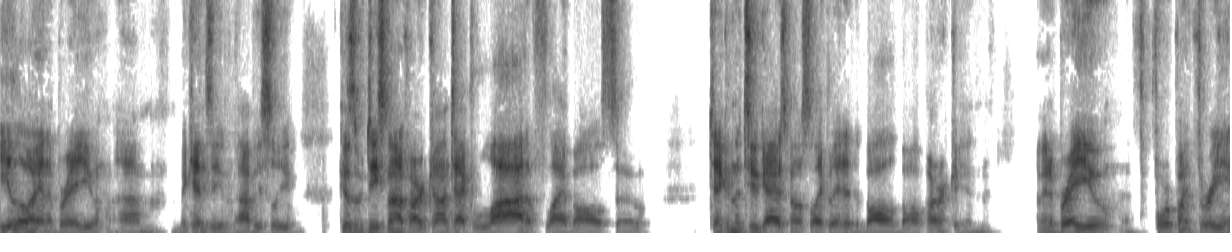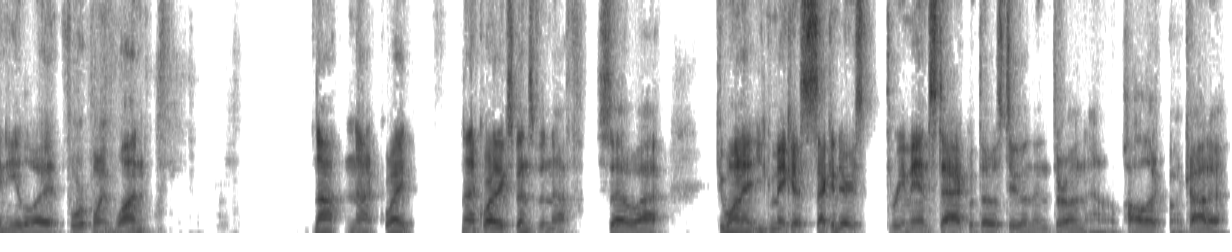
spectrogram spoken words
Eloy and Abreu, um, McKenzie, obviously, because of a decent amount of hard contact, a lot of fly balls. So taking the two guys most likely hit the ball at the ballpark. And I mean, Abreu at 4.3 and Eloy at 4.1 not not quite not quite expensive enough. So uh, if you want it, you can make a secondary three man stack with those two, and then throw in I don't know Pollock, Moncada,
